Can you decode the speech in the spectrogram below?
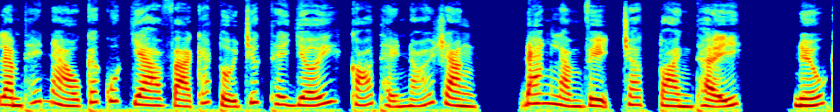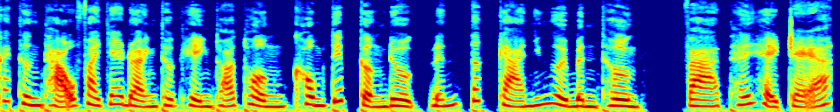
Làm thế nào các quốc gia và các tổ chức thế giới có thể nói rằng đang làm việc cho toàn thể nếu các thương thảo và giai đoạn thực hiện thỏa thuận không tiếp cận được đến tất cả những người bình thường và thế hệ trẻ?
